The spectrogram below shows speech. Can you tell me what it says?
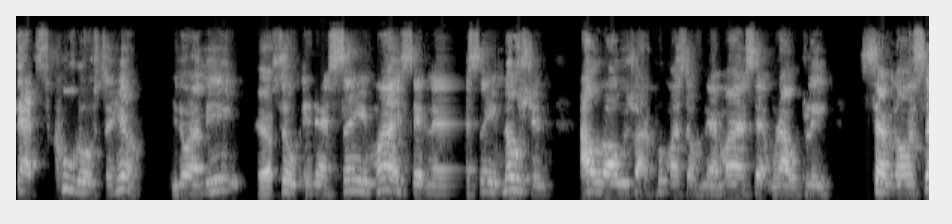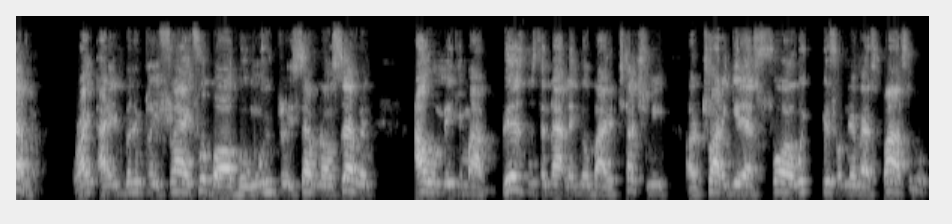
that's kudos to him. You know what I mean? Yep. So in that same mindset and that same notion, I would always try to put myself in that mindset when I would play seven on seven, right? I didn't really play flag football, but when we play seven on seven, I would make it my business to not let nobody touch me or try to get as far away from them as possible.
